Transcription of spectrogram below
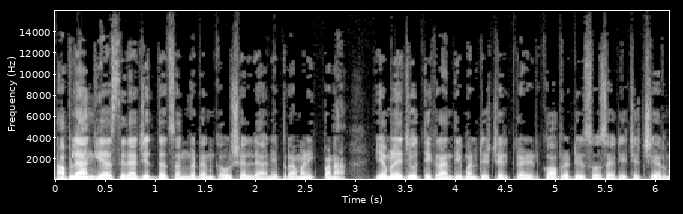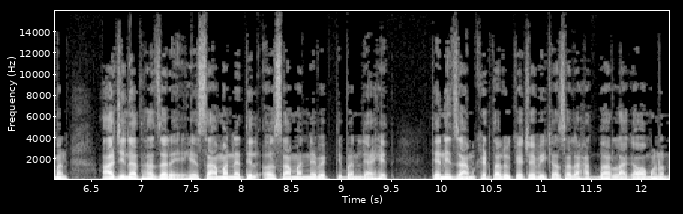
आपल्या अंगी असलेल्या जिद्द संघटन कौशल्य आणि प्रामाणिकपणा यामुळे ज्योतिक्रांती मल्टीस्टेट क्रेडिट कॉपरेटिव्ह सोसायटीचे चेअरमन आजीनाथ हजारे हे सामान्यातील असामान्य व्यक्ती बनले आहेत. त्यांनी जामखेड तालुक्याच्या विकासाला हातभार लागावा म्हणून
